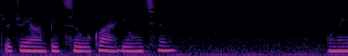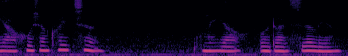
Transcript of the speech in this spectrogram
就这样彼此无挂也无牵？我们要互相亏欠，藕断丝连。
